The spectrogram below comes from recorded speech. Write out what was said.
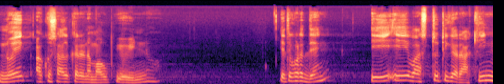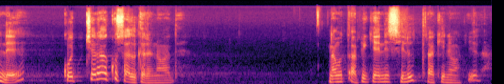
නොයෙක් අකුසල් කරන මව්පියෝ ඉන්නවා. එතකොට දැන් ඒ ඒ වස්තු ටික රකින්ඩ කොච්චර අකුසල් කරනවාද. නමුත් අපි කියන්නේ සිලුත් රකිනවා කියලා.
